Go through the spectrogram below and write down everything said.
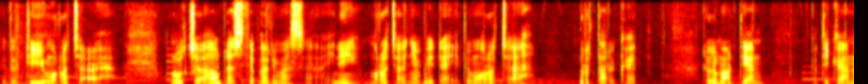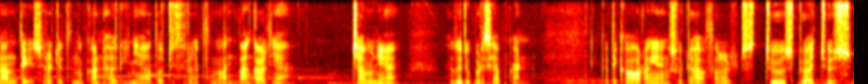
Itu di murojaah. Murojaah udah setiap hari, Mas. Nah, ini murojaahnya beda, itu murojaah bertarget. Dalam artian ketika nanti sudah ditentukan harinya atau sudah ditentukan tanggalnya, jamnya, itu dipersiapkan. Ketika orang yang sudah hafal juz, dua juz,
